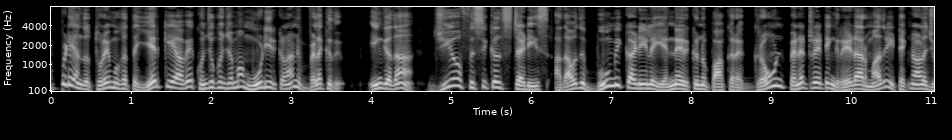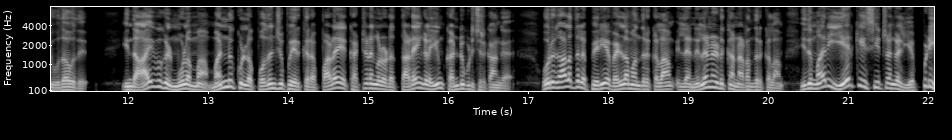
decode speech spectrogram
எப்படி அந்த துறைமுகத்தை இயற்கையாவே கொஞ்சம் கொஞ்சமா மூடியிருக்கலாம்னு விளக்குது. இங்க தான் ஜியோபிசிக்கல் ஸ்டடீஸ் அதாவது பூமிக்கு அடியில என்ன இருக்குன்னு பார்க்கற கிரவுண்ட் பெனட்ரேட்டிங் ரேடார் மாதிரி டெக்னாலஜி உதவுது. இந்த ஆய்வுகள் மூலமா மண்ணுக்குள்ள புதஞ்சு போயிருக்கிற பழைய கட்டிடங்களோட தடயங்களையும் கண்டுபிடிச்சிருக்காங்க. ஒரு காலத்துல பெரிய வெள்ளம் வந்திருக்கலாம் இல்ல நிலநடுக்கம் நடந்திருக்கலாம். இது மாதிரி இயற்கை சீற்றங்கள் எப்படி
